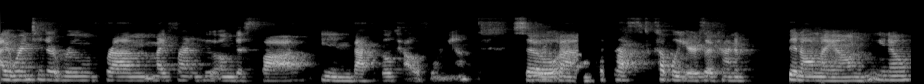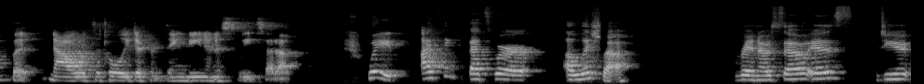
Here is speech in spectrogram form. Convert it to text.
I rented a room from my friend who owned a spa in Vacaville, California. So um, the past couple years, I've kind of been on my own, you know, but now it's a totally different thing being in a suite setup. Wait, I think that's where Alicia Reynoso is. Do you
